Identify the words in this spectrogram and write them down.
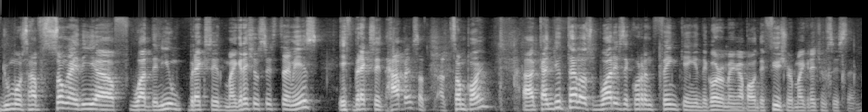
you must have some idea of what the new Brexit migration system is, if Brexit happens at, at some point. Uh, can you tell us what is the current thinking in the government about the future migration system?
